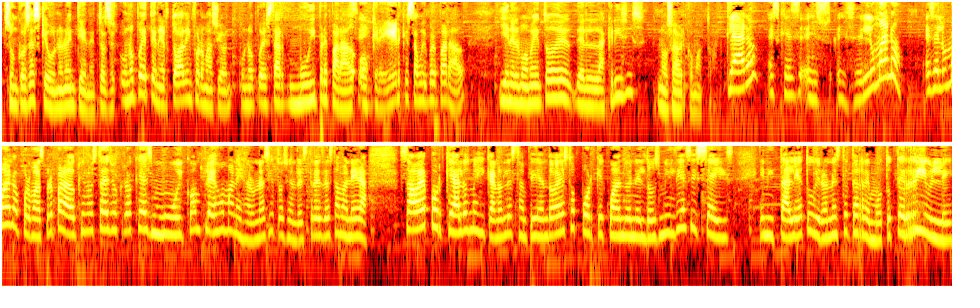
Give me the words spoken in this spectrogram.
Son cosas que uno no entiende. Entonces, uno puede tener toda la información, uno puede estar muy preparado Sí. o creer que está muy preparado y en el momento de, de la crisis no saber cómo actuar. Claro, es que es, es- es el humano, es el humano. Por más preparado que uno esté, yo creo que es muy complejo manejar una situación de estrés de esta manera. ¿Sabe por qué a los mexicanos le están pidiendo esto? Porque cuando en el 2016 en Italia tuvieron este terremoto terrible,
